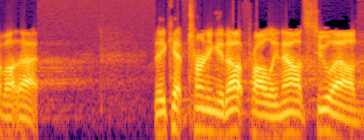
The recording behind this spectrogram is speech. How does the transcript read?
How about that? They kept turning it up, probably. Now it's too loud.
